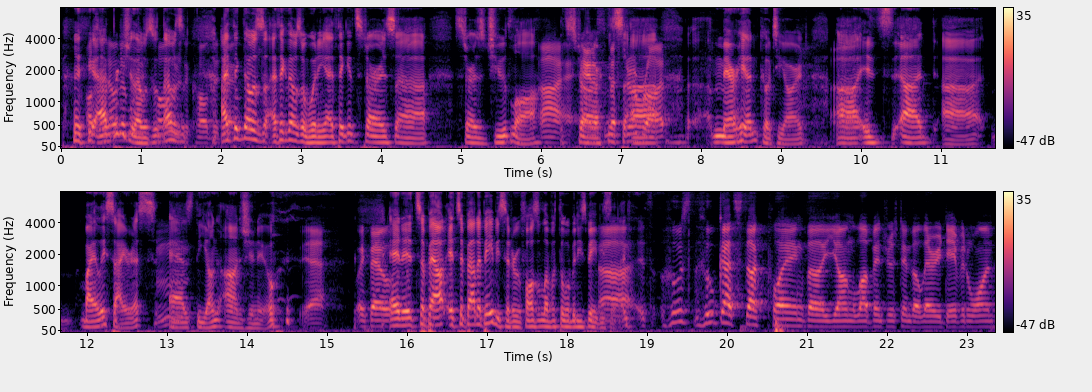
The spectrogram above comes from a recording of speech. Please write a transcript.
Yeah, I'm pretty sure that was that was. is it called The I think that was I think that was a Woody. I think it stars uh, stars Jude Law. Ah, it stars Mr. uh, Abroad. Marion Cotillard. Uh, it's uh, uh, Miley Cyrus Hmm. as the young ingenue, Yeah, like that. and it's about it's about a babysitter who falls in love with the woman he's babysitting. uh, it's who's who got stuck playing the young love interest in the Larry David one.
